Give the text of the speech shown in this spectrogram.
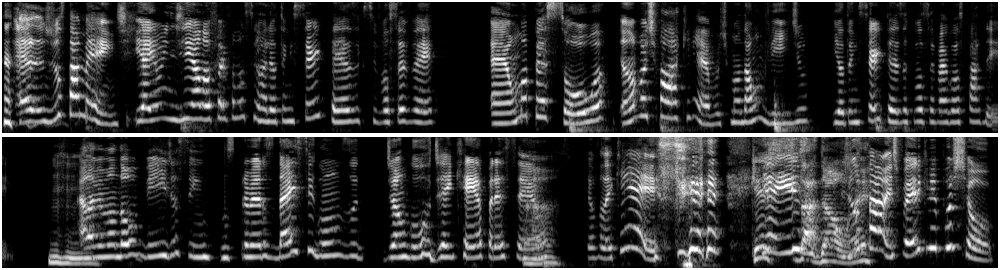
É, justamente. E aí um dia ela foi e falou assim: Olha, eu tenho certeza que se você ver é, uma pessoa, eu não vou te falar quem é, eu vou te mandar um vídeo e eu tenho certeza que você vai gostar dele. Uhum. Ela me mandou o vídeo, assim, nos primeiros 10 segundos o Jungkook, JK apareceu. Ah. Eu falei, quem é esse? Quem é esse cidadão, né? Justamente, foi ele que me puxou.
